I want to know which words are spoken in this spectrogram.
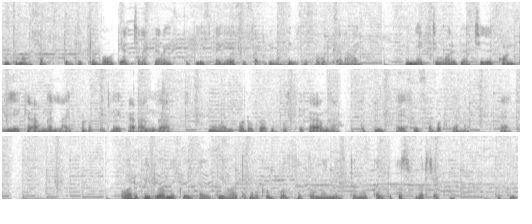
क्योंकि तुम्हारा सपोर्ट देख के बहुत ही अच्छा लगता है, भाई। तो प्लीज़ भाई, ऐसे सपोर्ट ना, दिल से सपोर्ट करना, भाई। मैं नेक्स्ट और भी अच्छे अच्छे क्वान्टिटी लेकर आऊँगा लाइव फ़ोटो पोस्ट लेकर आऊँगा मोबाइल फोटोग्राफी पोस्ट लेकर आऊँगा। तो प्लीज़ ऐसे सपोर्ट करना है और वीडियो में कोई गलती हो तो मेरे को बोल सकते हो, मैं नेक्स्ट टाइम वो गलती को सुधर सकूँ। तो प्लीज़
